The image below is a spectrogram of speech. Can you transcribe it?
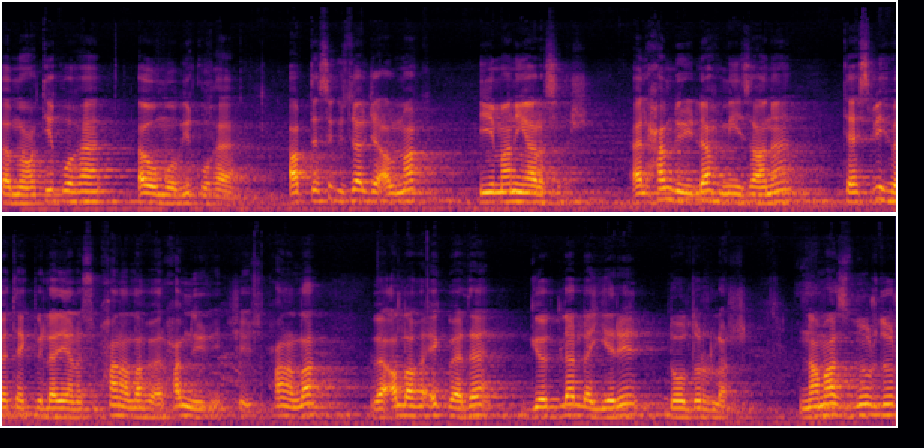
فمعتقها أو موبقها Abdesti güzelce almak imanın yarısıdır. Elhamdülillah mizanı tesbih ve tekbirler yani Subhanallah ve Elhamdülillah şey, Subhanallah ve Allahu Ekber'de göklerle yeri doldururlar. Namaz nurdur,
